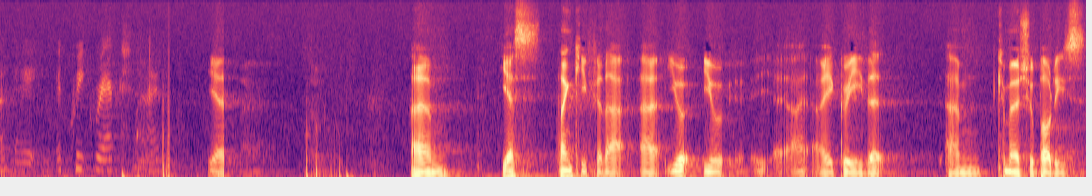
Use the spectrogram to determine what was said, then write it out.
Okay, a quick reaction. Yeah. Um, yes, thank you for that. Uh, you, you, I, I agree that um, commercial bodies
